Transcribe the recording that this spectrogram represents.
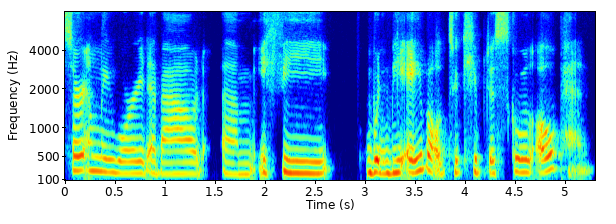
Certainly worried about um, if we would be able to keep the school open.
